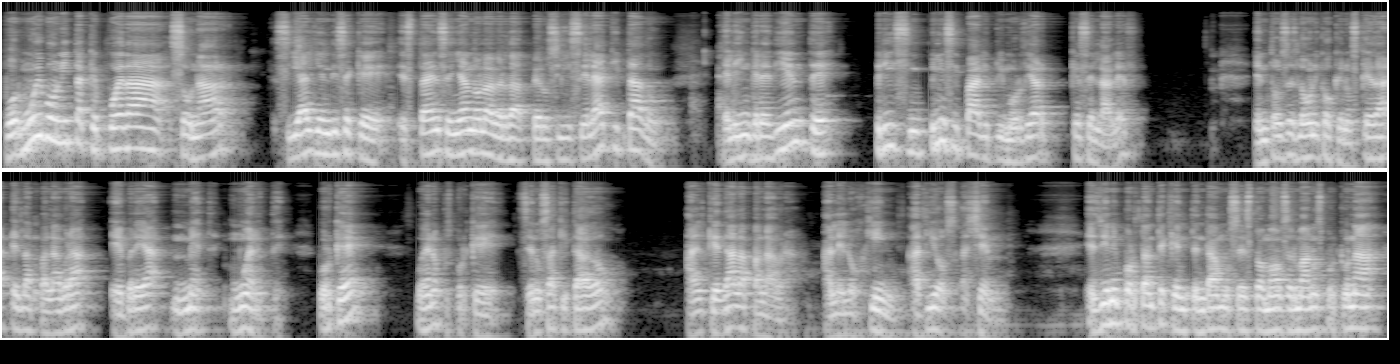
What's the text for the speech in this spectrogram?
por muy bonita que pueda sonar, si alguien dice que está enseñando la verdad, pero si se le ha quitado el ingrediente principal y primordial que es el Aleph, entonces lo único que nos queda es la palabra hebrea met, muerte. ¿Por qué? Bueno, pues porque se nos ha quitado al que da la palabra, al Elohim, a Dios, a Shem. Es bien importante que entendamos esto, amados hermanos, porque una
